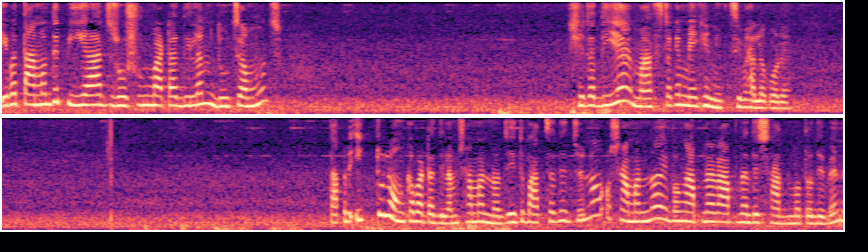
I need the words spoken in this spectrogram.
এবার তার মধ্যে পেঁয়াজ, রসুন বাটা দিলাম, দু চামচ। সেটা দিয়ে মাছটাকে মেখে নিচ্ছি ভালো করে। তারপরে একটু লঙ্কা বাটা দিলাম, সামান্য। যেহেতু বাচ্চাদের জন্য সামান্য এবং আপনারা আপনাদের স্বাদ মতো দেবেন।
